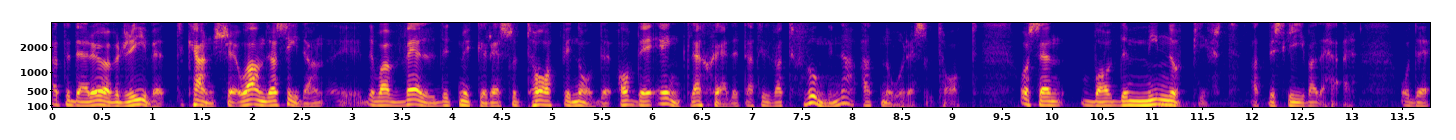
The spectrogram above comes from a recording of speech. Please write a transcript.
att det där är överdrivet, kanske. Å andra sidan, eh, det var väldigt mycket resultat vi nådde av det enkla skälet att vi var tvungna att nå resultat. Och sen var det min uppgift att beskriva det här. Och det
